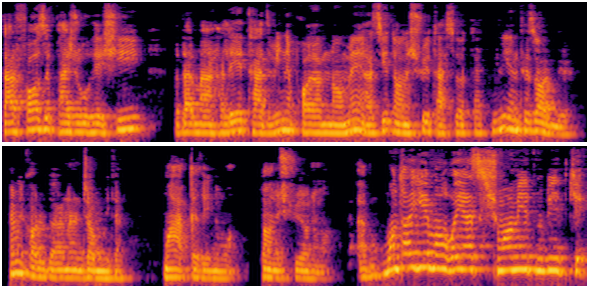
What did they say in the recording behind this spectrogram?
در فاز پژوهشی و در مرحله تدوین پایان نامه از یه دانشجوی تحصیلات تکمیلی انتظار میره. همین کار رو دارن انجام میدن محققین ما دانشجویان ما. منتها یه هست که شما می‌بینید که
